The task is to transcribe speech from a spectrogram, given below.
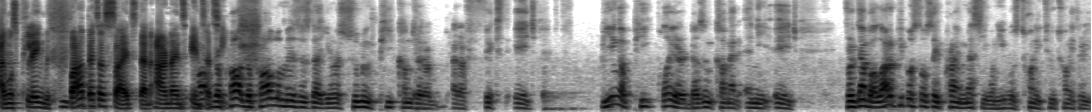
and was playing with far better sides than R9's Inter the, pro- the problem is is that you're assuming peak comes at a at a fixed age. Being a peak player doesn't come at any age. For example, a lot of people still say prime Messi when he was 22, 23.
